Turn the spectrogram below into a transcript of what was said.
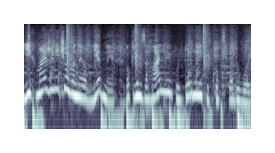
Їх майже нічого не об'єднує, окрім загальної культурної хіп-хоп складової.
